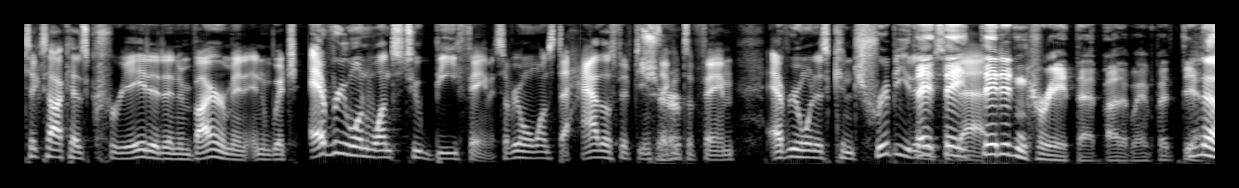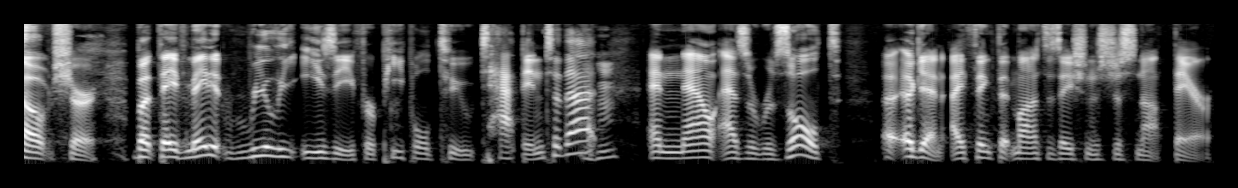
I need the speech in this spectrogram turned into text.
TikTok has created an environment in which everyone wants to be famous. Everyone wants to have those 15 sure. seconds of fame. Everyone is contributing they, to they, that. They didn't create that, by the way, but yes. no, sure. But they've made it really easy for people to tap into that. Mm-hmm. And now, as a result, again, I think that monetization is just not there.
